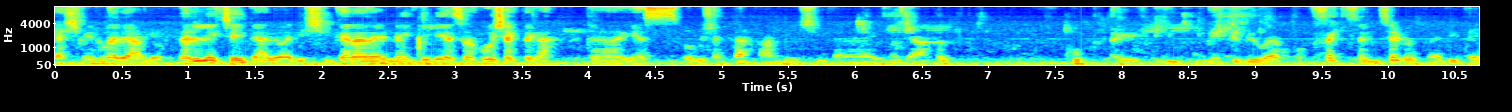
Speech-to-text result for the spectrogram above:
काश्मीरमध्ये आलो डल इथे आलो आणि शिकारा राईड नाही केली असं होऊ शकतं का? तर येस बघू शकता. आम्ही शिकारा राईडमध्ये आहोत. खूप अल्टिमेट व्ह्यू आहे. परफेक्ट सनसेट होत आहे तिथे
